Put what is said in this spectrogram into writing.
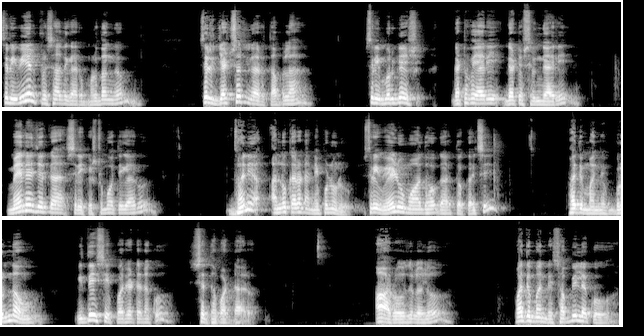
శ్రీ విఎల్ ప్రసాద్ గారు మృదంగం శ్రీ జట్సన్ గారు తబలా శ్రీ మురుగేష్ ఘటవయారి ఘట శృంగారి మేనేజర్గా శ్రీ కృష్ణమూర్తి గారు ధ్వని అనుకరణ నిపుణులు శ్రీ వేణు మాధవ్ గారితో కలిసి పది మంది బృందం విదేశీ పర్యటనకు సిద్ధపడ్డారు. ఆ రోజులలో పది మంది సభ్యులకు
